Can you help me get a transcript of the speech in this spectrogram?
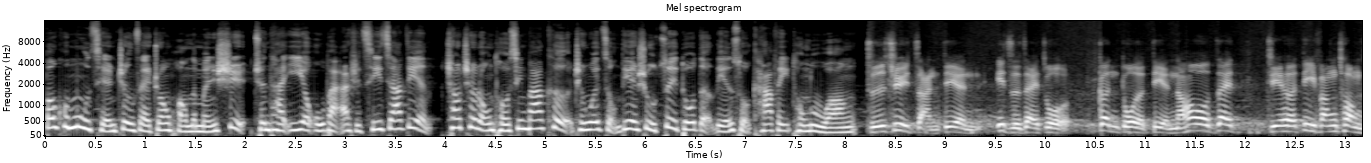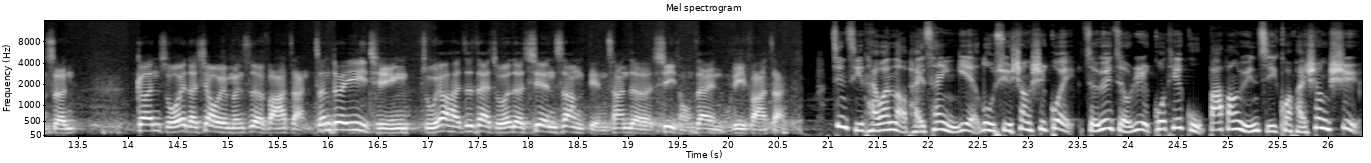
包括目前正在装潢的门市，全台已有五百二十七家店，超车龙头星巴克，成为总店数最多的连锁咖啡通路王。持续展店一直在做。更多的店，然后再结合地方创生，跟所谓的校园门市的发展，针对疫情，主要还是在所谓的线上点餐的系统在努力发展。近期台湾老牌餐饮业陆续上市柜，九月九日锅贴股八方云集挂牌上市，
